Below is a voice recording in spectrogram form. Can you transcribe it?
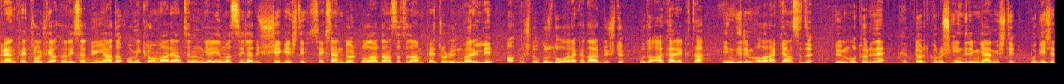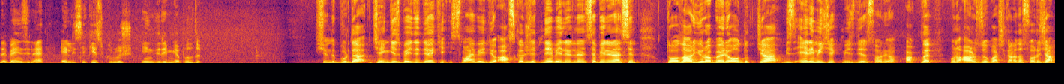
Brent petrol fiyatları ise dünyada omikron varyantının yayılmasıyla düşüşe geçti. 84 dolardan satılan petrolün varili 69 dolara kadar düştü. Bu da akaryakıta indirim olarak yansıdı. Dün motorine 44 kuruş indirim gelmişti. Bu gece de benzine 58 kuruş indirim yapıldı. Şimdi burada Cengiz Bey de diyor ki İsmail Bey diyor asgari ücret ne belirlenirse belirlensin. Dolar, euro böyle oldukça biz erimeyecek miyiz diye soruyor. Haklı. Bunu Arzu Başkan'a da soracağım.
